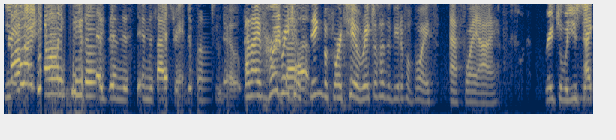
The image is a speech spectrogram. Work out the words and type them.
you're all like the only two thugs in this in this live stream. Just want you to know. And I've heard Rachel Uh, sing before too. Rachel has a beautiful voice, FYI. Rachel, will you say I-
